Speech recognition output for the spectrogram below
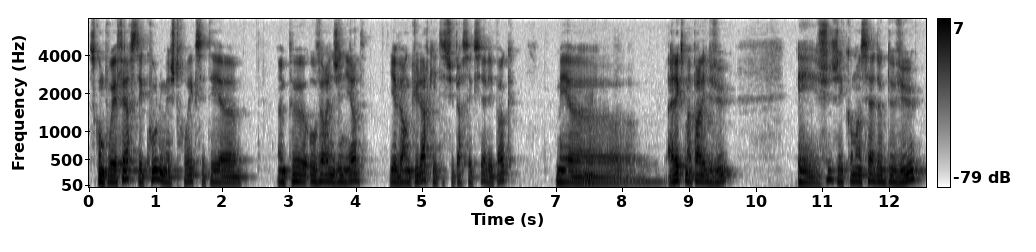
ce qu'on pouvait faire, c'était cool, mais je trouvais que c'était un peu over-engineered. Il y avait Angular qui était super sexy à l'époque, mais euh, Alex m'a parlé de Vue. Et juste, j'ai commencé à doc de Vue.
